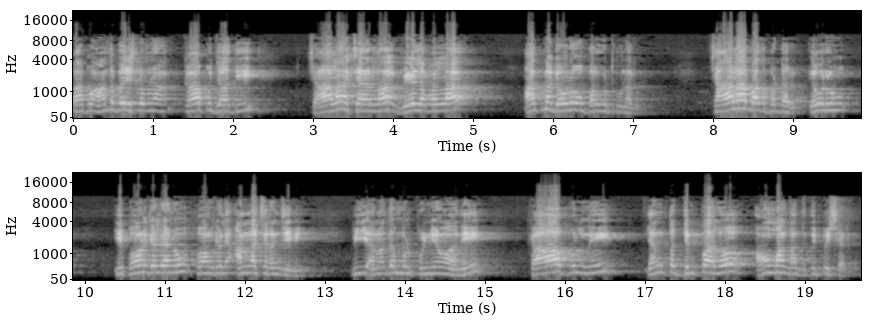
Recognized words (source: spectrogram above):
పాపం ఆంధ్రప్రదేశ్లో ఉన్న కాపు జాతి చాలా చాలా వీళ్ళ వల్ల ఆత్మగౌరవం పలగొట్టుకున్నారు. చాలా బాధపడ్డారు. ఎవరు? ఈ పవన్ కళ్యాణ్ పవన్ కళ్యాణ్ అన్న చిరంజీవి. ఈ అన్నదమ్ముల పుణ్యం అని కాపుల్ని ఎంత దింపాలో అవమానం అంత దింపేశాడు.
